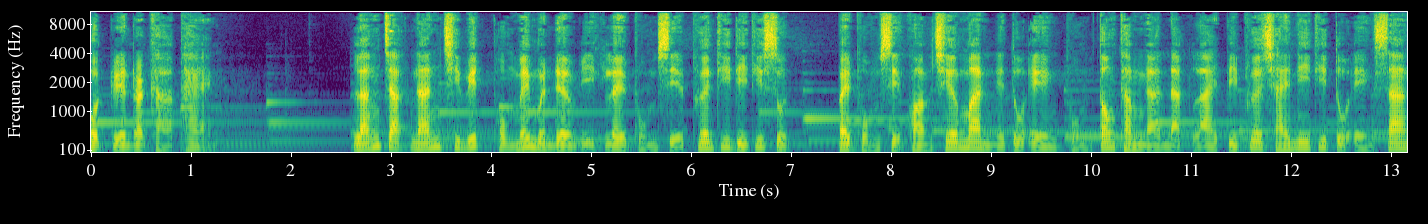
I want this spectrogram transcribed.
บทเรียนราคาแพง หลังจากนั้นชีวิตผมไม่เหมือนเดิมอีกเลย ผมเสียเพื่อนที่ดีที่สุด ไปผมเสียความเชื่อมั่นในตัวเอง ผมต้องทำงานหนักหลายปีเพื่อใช้หนี้ที่ตัวเองสร้าง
